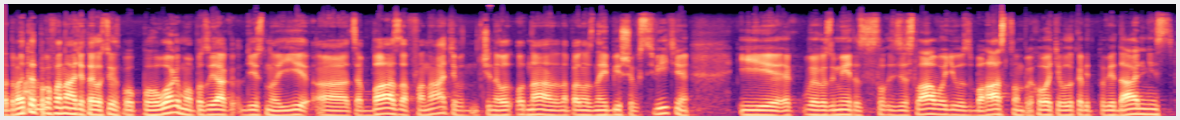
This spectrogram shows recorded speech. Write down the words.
Е, Давайте А, про фанатів Тейлор Свіфт по- поговоримо. Позаяк дійсно її е, ця база фанатів, чи не одна, напевно, з найбільших в світі. І як ви розумієте, зі славою, з багатством приходить і велика відповідальність.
